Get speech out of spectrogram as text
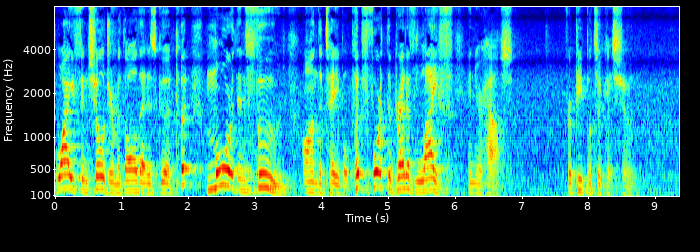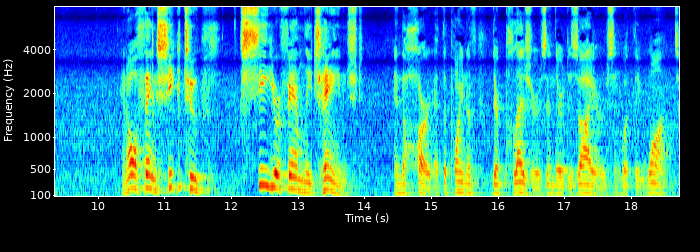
wife and children with all that is good. Put more than food on the table. Put forth the bread of life in your house for people to consume. In all things, seek to see your family changed in the heart at the point of their pleasures and their desires and what they want.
